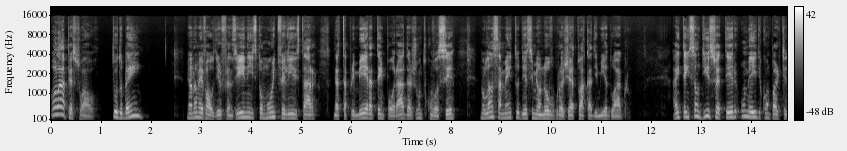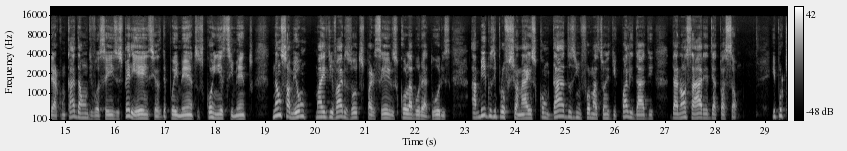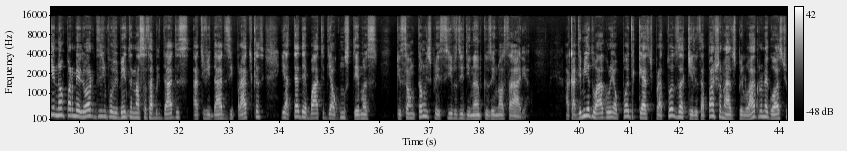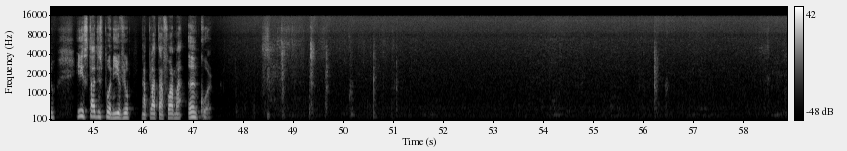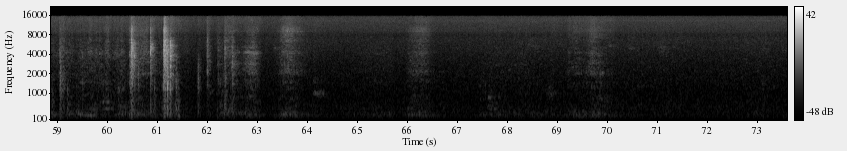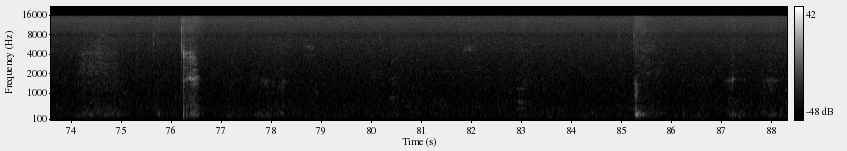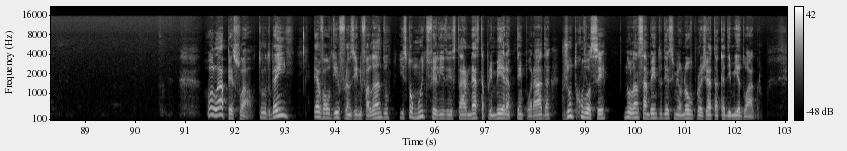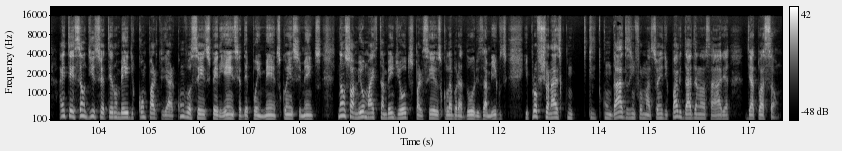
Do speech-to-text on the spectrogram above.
Olá, pessoal. Tudo bem? Meu nome é Valdir Franzini e estou muito feliz de estar nesta primeira temporada junto com você no lançamento desse meu novo projeto Academia do Agro. A intenção disso é ter um meio de compartilhar com cada um de vocês experiências, depoimentos, conhecimento, não só meu, mas de vários outros parceiros, colaboradores, amigos e profissionais com dados e informações de qualidade da nossa área de atuação e por que não para melhor desenvolvimento das nossas habilidades, atividades e práticas e até debate de alguns temas que são tão expressivos e dinâmicos em nossa área. A Academia do Agro é o podcast para todos aqueles apaixonados pelo agronegócio e está disponível na plataforma Anchor. Olá, pessoal, tudo bem? É Valdir Franzini falando e estou muito feliz em estar nesta primeira temporada junto com você no lançamento desse meu novo projeto Academia do Agro. A intenção disso é ter um meio de compartilhar com vocês experiência, depoimentos, conhecimentos, não só meu, mas também de outros parceiros, colaboradores, amigos e profissionais com, com dados e informações de qualidade da nossa área de atuação.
